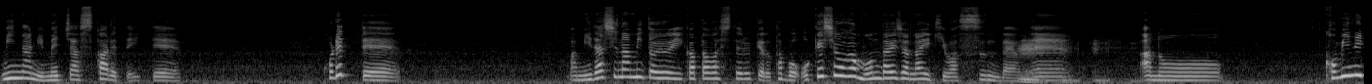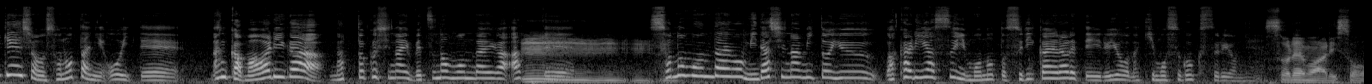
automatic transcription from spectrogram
みんなにめっちゃ好かれていてこれって、まあ、身だしなみという言い方はしてるけど多分お化粧が問題じゃない気はすんだよね。あのコミュニケーションその他においてなんか周りが納得しない別の問題があって、その問題を身だしなみという分かりやすいものとすり替えられているような気もすごくするよね。それもありそう。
